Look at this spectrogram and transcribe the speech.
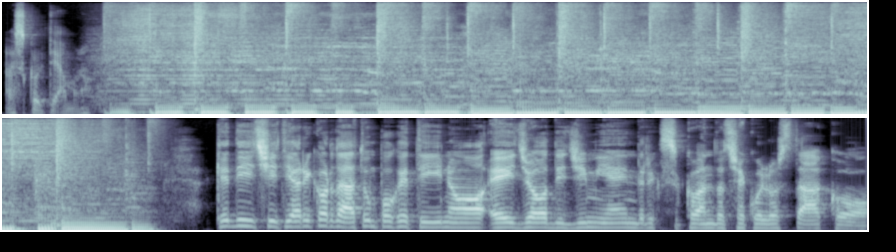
Ascoltiamolo. Che dici? Ti ha ricordato un pochettino Hey Joe di Jimi Hendrix quando c'è quello stacco?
